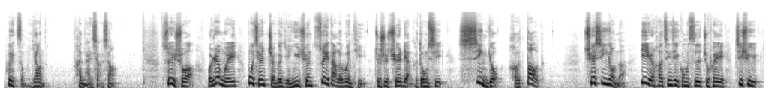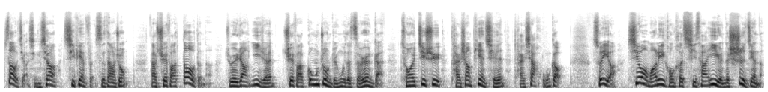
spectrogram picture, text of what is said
会怎么样呢？很难想象。所以说，我认为目前整个演艺圈最大的问题就是缺两个东西：信用和道德。缺信用呢，艺人和经纪公司就会继续造假形象，欺骗粉丝大众。那缺乏道德呢，就会让艺人缺乏公众人物的责任感，从而继续台上骗钱，台下胡搞。所以啊，希望王力宏和其他艺人的事件呢，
